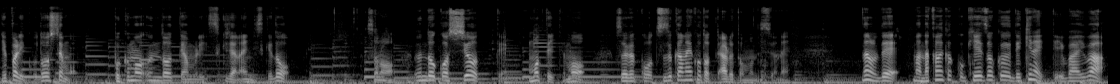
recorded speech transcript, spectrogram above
やっぱりこうどうしても僕も運動ってあんまり好きじゃないんですけどその運動こうしようって思っていてもそれがこう続かないことってあると思うんですよね。なので、まあ、なかなかこう継続できないっていう場合は、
